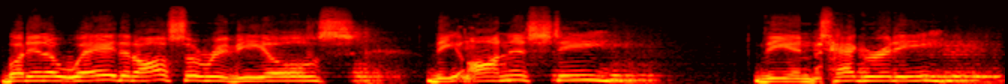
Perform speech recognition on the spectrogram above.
but in a way that also reveals the honesty, the integrity,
